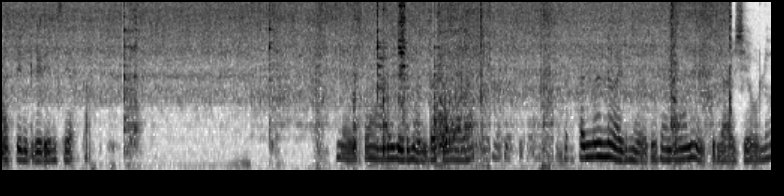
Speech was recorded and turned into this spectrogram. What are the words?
മറ്റ് ഇൻഗ്രീഡിയൻസ് ചേർക്കാം. ഇപ്പോൾ ആയി വരുന്നുണ്ട്. സവാള പെട്ടെന്ന് തന്നെ വഴിഞ്ഞ് വരും. രണ്ട് മൂന്ന് മിനിറ്റിന്റെ ആവശ്യമേ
